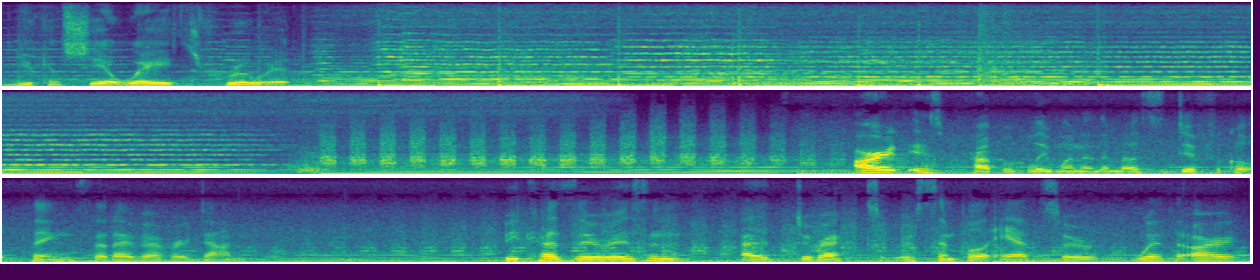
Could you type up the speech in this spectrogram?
you can see a way through it. Art is probably one of the most difficult things that I've ever done because there isn't a direct or simple answer with art.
